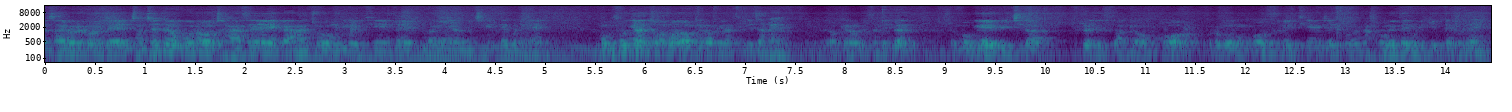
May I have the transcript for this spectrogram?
그래서 그리고 이제 전체적으로 자세가 안 좋은 게 TMJ에 분명 영향을 미치기 때문에 몸통이 안 좋으면 어깨 높이가 틀리잖아요. 어깨 높이 틀리면 목의 위치가 틀어질 수밖에 없고 그러면 머슬이 TMJ 쪽으로 다 공유되고 있기 때문에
